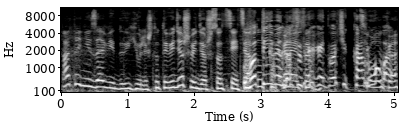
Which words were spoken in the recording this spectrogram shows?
А ты не завидуй, Юля, что ты ведешь-ведешь в соцсети. а вот именно, какая-то тут какая-то вообще корова. тёлка.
